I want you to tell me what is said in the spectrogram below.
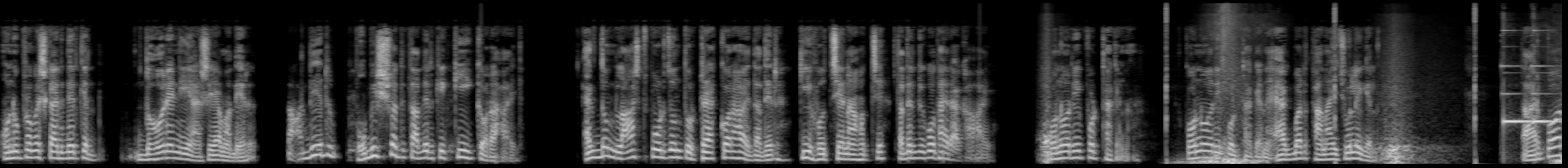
অনুপ্রবেশকারীদেরকে ধরে নিয়ে আসে আমাদের, তাদের ভবিষ্যতে তাদেরকে কি করা হয়? একদম লাস্ট পর্যন্ত ট্র্যাক করা হয় তাদের কি হচ্ছে, না হচ্ছে, তাদেরকে কোথায় রাখা হয়? কোনো রিপোর্ট থাকে না। কোনো রিপোর্ট থাকে না। একবার থানায় চলে গেল। তারপর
